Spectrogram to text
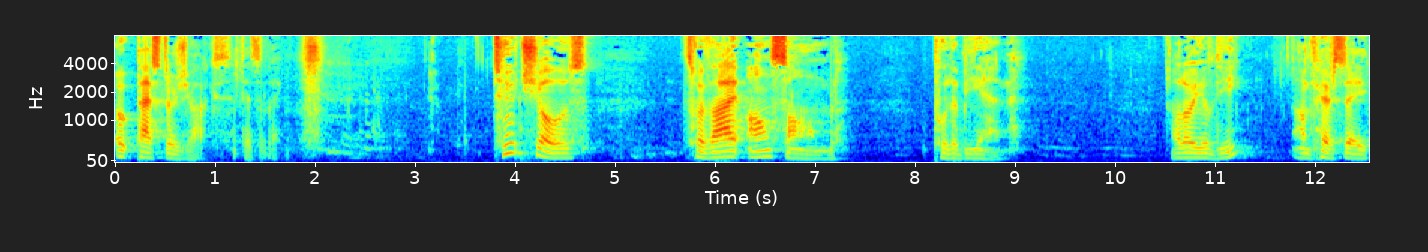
Oh, Pasteur Jacques, désolé. Toutes choses travaillent ensemble pour le bien. Alors il dit, en verset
